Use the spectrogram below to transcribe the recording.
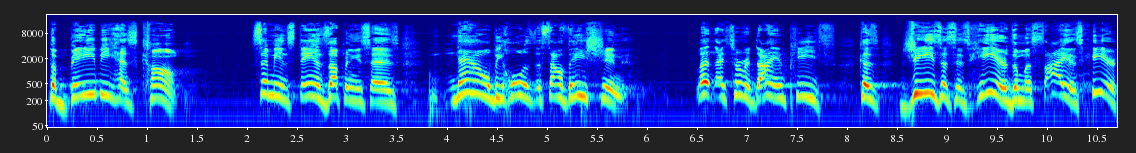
the baby has come. Simeon stands up and he says, Now, behold, is the salvation. Let thy servant die in peace, because Jesus is here, the Messiah is here.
